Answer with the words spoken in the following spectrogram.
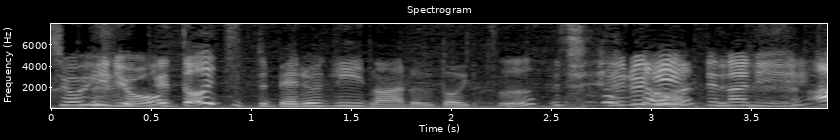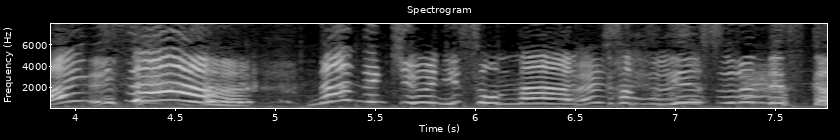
消費量？えドイツってベルギーのあるドイツ？ベルギーって何？えなんで急にそんな発言するんですか？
